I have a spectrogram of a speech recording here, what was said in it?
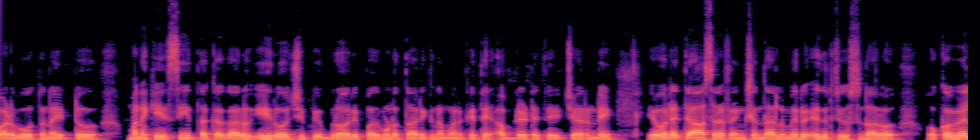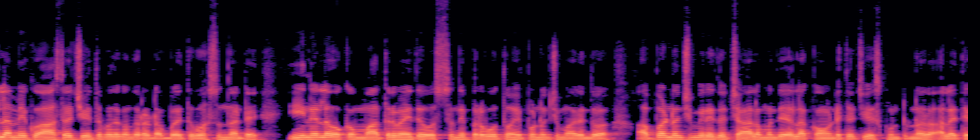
పడబోతున్నట్టు మనకి సీతక్క గారు ఈరోజు ఫిబ్రవరి పదమూడో తారీఖున మనకైతే అప్డేట్ అయితే ఇచ్చారండి. ఎవరైతే ఆశ్రయ పెన్షన్దారులు మీరు ఎదురు చూస్తున్నారో ఒకవేళ మీకు ఆశ్రయ చేత పథకం ద్వారా డబ్బులు అయితే వస్తుందంటే ఈ నెల ఒక మాత్రమే అయితే వస్తుంది. ప్రభుత్వం ఎప్పటి నుంచి మారిందో అప్పటి నుంచి మీరైతే చాలామంది ఎలా కౌంట్ అయితే చేసుకుంటున్నారో అలా అయితే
